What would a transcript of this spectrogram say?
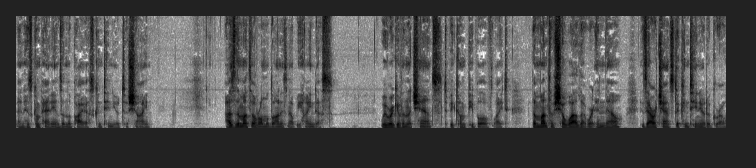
and his companions and the pious continued to shine. As the month of Ramadan is now behind us, we were given the chance to become people of light. The month of Shawwal that we're in now is our chance to continue to grow,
